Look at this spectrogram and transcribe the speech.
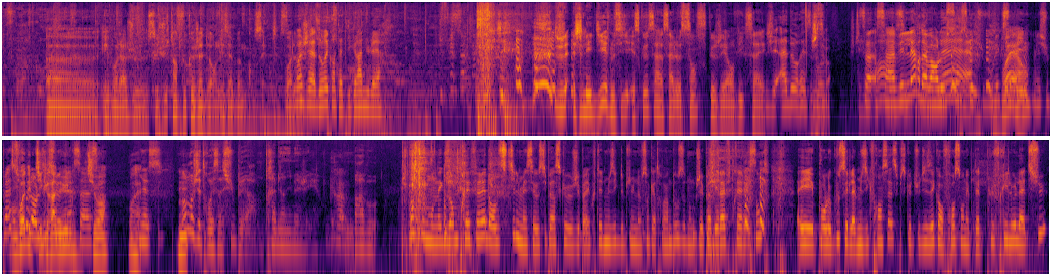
Euh, et voilà, je, c'est juste un truc que j'adore, les albums concept. Voilà. Moi, j'ai adoré quand t'as dit granulaire. je, je l'ai dit et je me suis dit, est-ce que ça, ça a le sens que j'ai envie que ça ait J'ai adoré ce Je mot. sais pas. Ça, ça oh, avait l'air d'avoir le sens que tu voulais que Ouais, ça ait. hein. Mais je suis pas On voit des petits granules, ça tu ça. vois. Ouais. Yes. Non, Mm. moi j'ai trouvé ça super, très bien imagé. Bravo. Je pense que mon exemple préféré dans le style, mais c'est aussi parce que j'ai pas écouté de musique depuis 1992, donc j'ai pas des rêves très récentes. Et pour le coup, c'est de la musique française, puisque tu disais qu'en France, on est peut-être plus frileux là-dessus.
